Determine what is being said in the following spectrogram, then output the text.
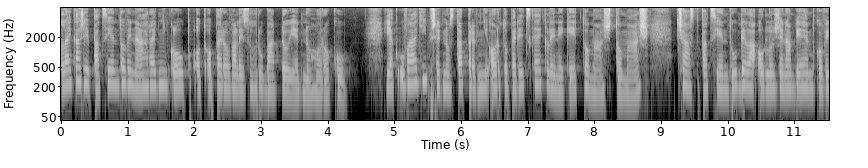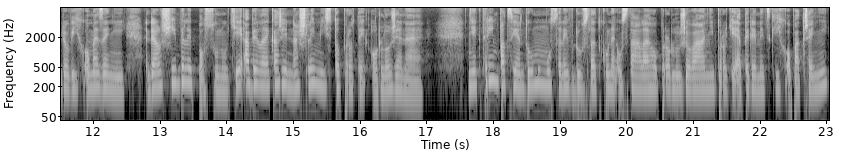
lékaři pacientovi náhradní kloub odoperovali zhruba do jednoho roku. Jak uvádí přednosta první ortopedické kliniky Tomáš Tomáš, část pacientů byla odložena během covidových omezení, další byly posunuti, aby lékaři našli místo pro ty odložené. Některým pacientům museli v důsledku neustálého prodlužování protiepidemických opatření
